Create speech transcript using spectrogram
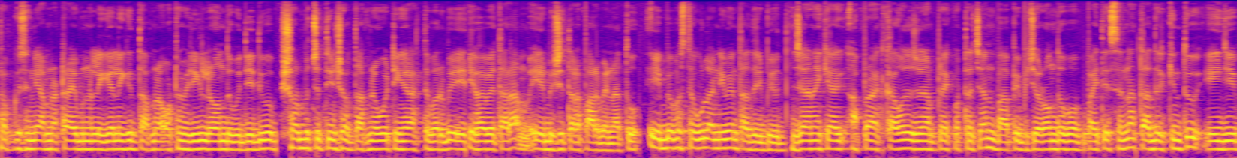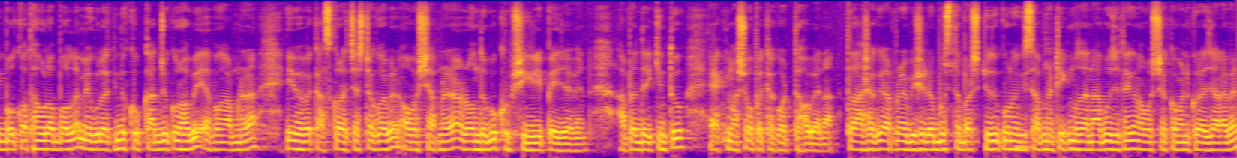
সব কিছু নিয়ে আপনার ট্রাইব্যুনালে গেলে কিন্তু আপনার অটোমেটিক্যালি রন্ধব দিয়ে দিবে। সর্বোচ্চ তিন সপ্তাহ আপনার ওয়েটিংয়ে রাখতে পারবে। এভাবে তারা, এর বেশি তারা পারবে না। তো এই ব্যবস্থাগুলো নেবেন তাদের বিরুদ্ধে। যারা নাকি আপনারা কাগজের জন্য অ্যাপ্লাই করতে চান বা পিপিচার রন্ধব পাইতেছেন না, তাদের কিন্তু এই যে কথাগুলো বললাম, এগুলো কিন্তু খুব কার্যকর হবে এবং আপনারা এইভাবে কাজ করার চেষ্টা করবেন। অবশ্যই আপনারা রন্ধব খুব শীঘ্রই পেয়ে যাবেন। আপনাদের কিন্তু এক মাসও অপেক্ষা করতে হবে না। তো আশা করি আপনারা বিষয়টা বুঝতে পারছেন। যদি কোনো কিছু আপনার ঠিক মতো না বুঝে থাকেন, অবশ্যই কমেন্ট করে জানাবেন।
